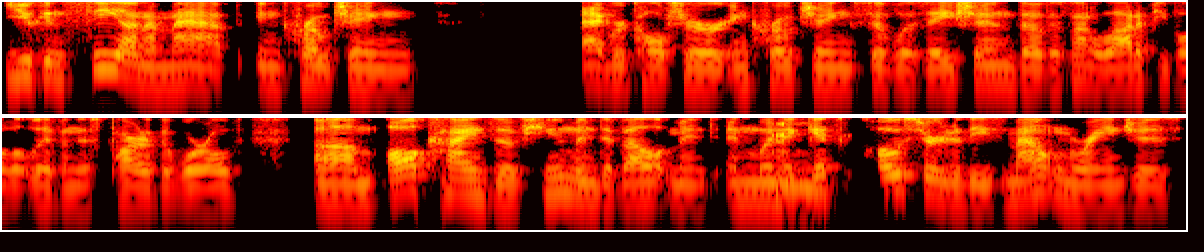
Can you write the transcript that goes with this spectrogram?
you can see on a map encroaching agriculture, encroaching civilization, though there's not a lot of people that live in this part of the world, um, all kinds of human development. And when mm. it hmm. gets closer to these mountain ranges,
